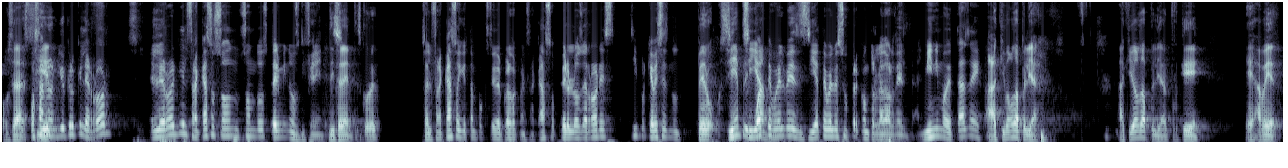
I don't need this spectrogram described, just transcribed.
O sea, yo creo que el error, el error y el fracaso son, son dos términos diferentes. Diferentes, correcto. O sea, el fracaso, yo tampoco estoy de acuerdo con el fracaso, pero los errores, sí, porque a veces no. Pero siempre. Si, ya te vuelves, si ya te vuelves súper controlador del al mínimo detalle. Aquí vamos a pelear. Aquí vamos a pelear, porque, eh, a ver,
